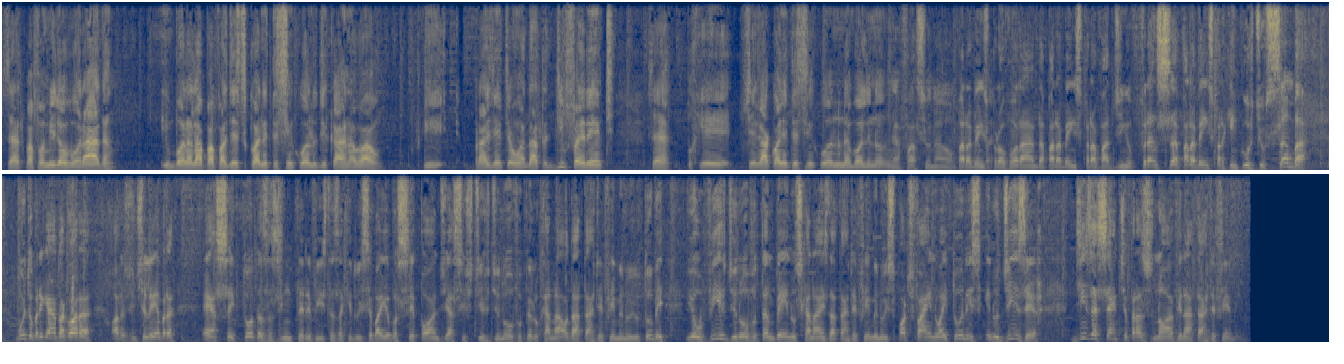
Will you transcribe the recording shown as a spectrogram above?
certo? Para a família Alvorada. E bora lá para fazer esses 45 anos de carnaval, que para a gente é uma data diferente certo? Porque chegar a 45 anos não é mole não. Não é fácil não. Parabéns para Alvorada, parabéns para Vadinho França, parabéns para quem curte o samba. Muito obrigado. Agora, olha, a gente lembra, essa e todas as entrevistas aqui do Bahia você pode assistir de novo pelo canal da Tarde FM no YouTube e ouvir de novo também nos canais da Tarde FM no Spotify, no iTunes e no Deezer. 17 para as 9 na Tarde FM.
